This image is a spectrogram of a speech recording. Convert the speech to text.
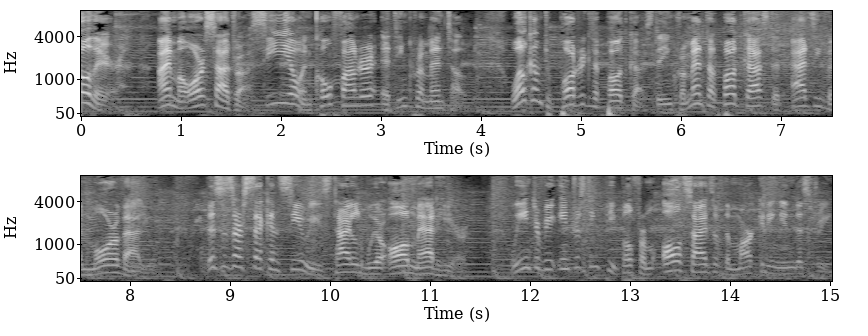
Hello there. I'm Maor Sadra, CEO and co-founder at Incremental. Welcome to Podrick the Podcast, the incremental podcast that adds even more value. This is our second series titled We're All Mad Here. We interview interesting people from all sides of the marketing industry.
